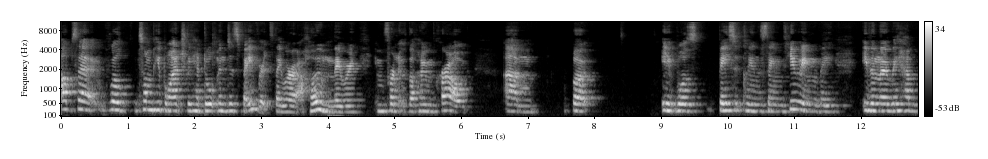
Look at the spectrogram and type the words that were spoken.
Upset. Well, some people actually had Dortmund as favourites. They were at home. They were in front of the home crowd. Um, but it was basically in the same viewing. They, even though they had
